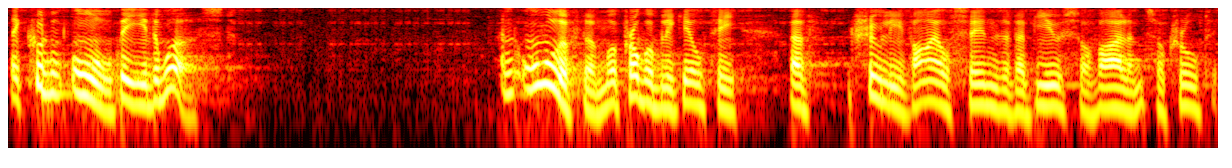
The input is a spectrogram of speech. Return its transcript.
They couldn't all be the worst. And all of them were probably guilty of truly vile sins of abuse or violence or cruelty.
